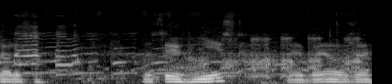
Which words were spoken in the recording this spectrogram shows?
Вони до цих гнізд, е, бо я вже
